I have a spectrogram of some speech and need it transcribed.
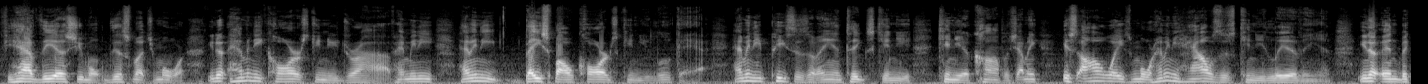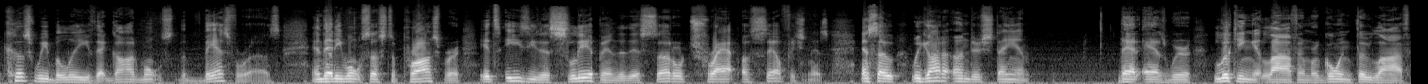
If you have this, you want this much more. You know, how many cars can you drive? How many how many baseball cards can you look at? How many pieces of antiques can you can you accomplish? I mean, it's always more. How many houses can you live in? You know, and because we believe that God wants the best for us and that He wants us to prosper, it's easy to slip into this subtle trap of selfishness. And so we got to understand that as we're looking at life and we're going through life,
